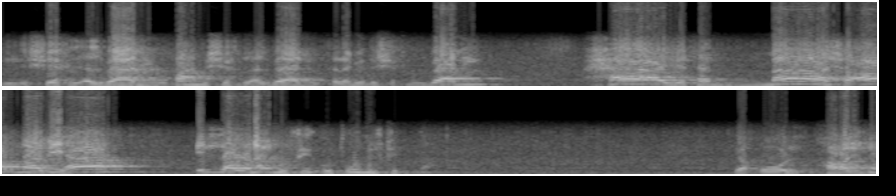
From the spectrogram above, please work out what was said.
للشيخ الألباني وفهم الشيخ الألباني وتلاميذ الشيخ الألباني حاجة ما شعرنا بها إلا ونحن في أتون الفتنة. يقول خرجنا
